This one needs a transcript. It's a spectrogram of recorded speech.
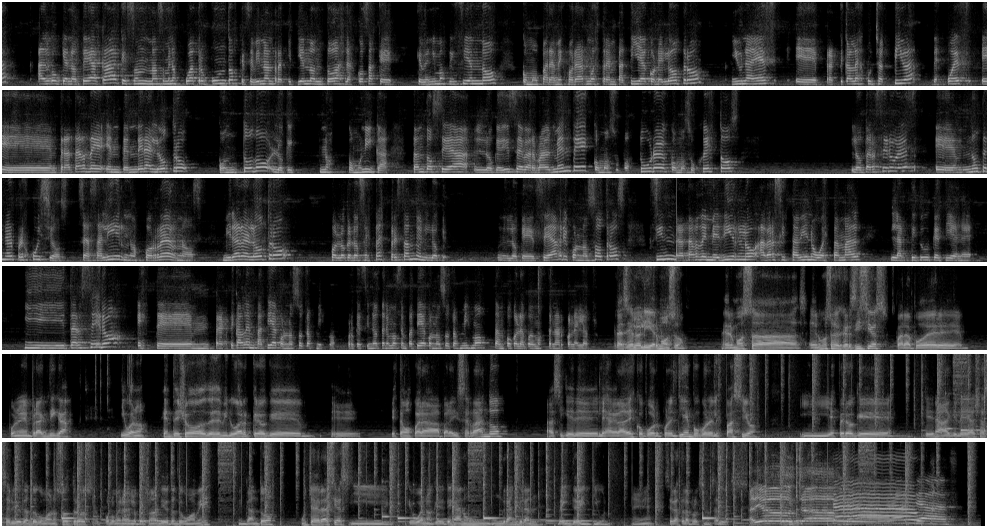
algo que anoté acá, que son más o menos cuatro puntos que se vienen repitiendo en todas las cosas que, que venimos diciendo, como para mejorar nuestra empatía con el otro. Y una es eh, practicar la escucha activa, después eh, tratar de entender al otro con todo lo que nos comunica, tanto sea lo que dice verbalmente, como su postura, como sus gestos. Lo tercero es eh, no tener prejuicios, o sea, salirnos, corrernos, mirar al otro con lo que nos está expresando en lo que, lo que se abre con nosotros, sin tratar de medirlo, a ver si está bien o está mal la actitud que tiene. Y tercero, este, practicar la empatía con nosotros mismos, porque si no tenemos empatía con nosotros mismos, tampoco la podemos tener con el otro. Gracias, Loli, hermoso. Hermosas, hermosos ejercicios para poder eh, poner en práctica. Y bueno, gente, yo desde mi lugar creo que eh, estamos para, para, ir cerrando. Así que les agradezco por, por el tiempo, por el espacio y espero que, que nada, que les haya servido tanto como a nosotros, por lo menos en lo personal digo tanto como a mí. Me encantó. Muchas gracias y que bueno, que tengan un, gran, gran 2021. ¿eh? Será hasta la próxima. Saludos. Adiós. chao.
